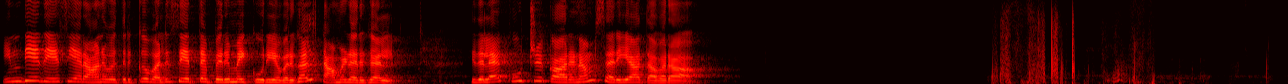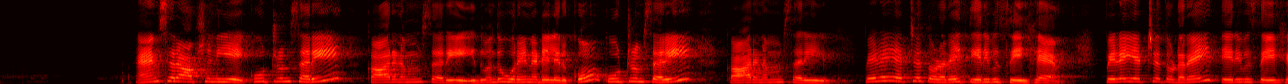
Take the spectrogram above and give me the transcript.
இந்திய தேசிய இராணுவத்திற்கு வலு சேர்த்த பெருமை கூறியவர்கள் தமிழர்கள். இதில் கூற்று காரணம் சரியா தவறா? ஆன்சர் ஆப்ஷன் ஏ கூற்றும் சரி காரணமும் சரி. இது வந்து உரைநடையில் இருக்கும். கூற்றும் சரி காரணமும் சரி. பிழையற்ற தொடரை தெரிவு செய்க. பிழையற்ற தொடரை தெரிவு செய்க.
